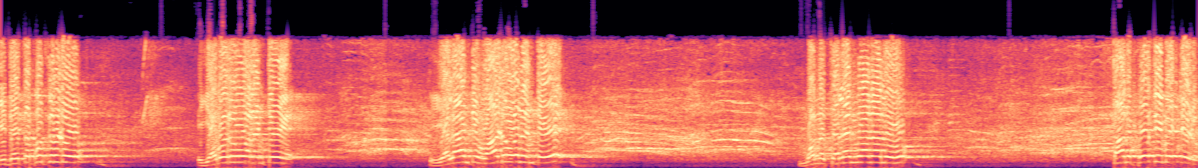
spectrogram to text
ఈ దత్తపుత్రుడు ఎవరు అనంటే ఎలాంటి వాడు అనంటే మొన్న తెలంగాణలో తాను పోటీ పెట్టాడు.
